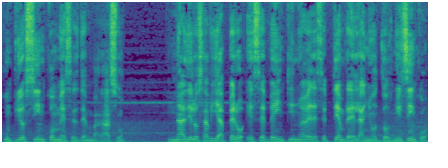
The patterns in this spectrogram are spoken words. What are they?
cumplió cinco meses de embarazo. Nadie lo sabía, pero ese 29 de septiembre del año 2005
